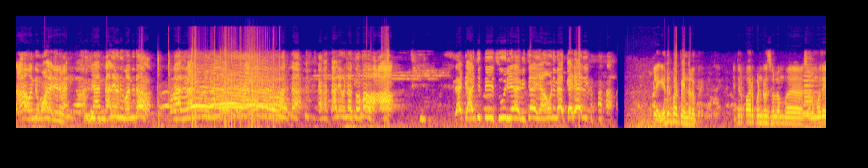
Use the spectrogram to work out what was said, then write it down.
நான் வந்து மோல் அடிடுவேன் என் தலைவனுக்கு வந்துதா என் தலைவனுக்கு வந்தா. எங்க தலைவன் நான் சும்மாவா? இல்லாட்டி அஜித் சூர்யா விஜய் அவனுமே கிடையாது. இல்ல எதிர்பார்ப்பு எந்த அளவுக்கு இருக்கு? எதிர்பார்ப்புன்றது சொல்லும் சொல்லும் போது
